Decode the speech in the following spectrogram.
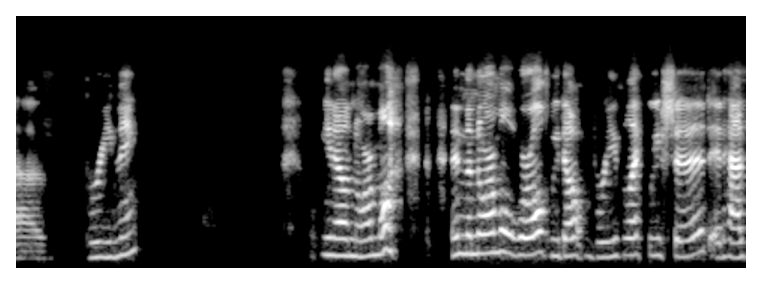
of breathing. You know, normal in the normal world, we don't breathe like we should. It has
